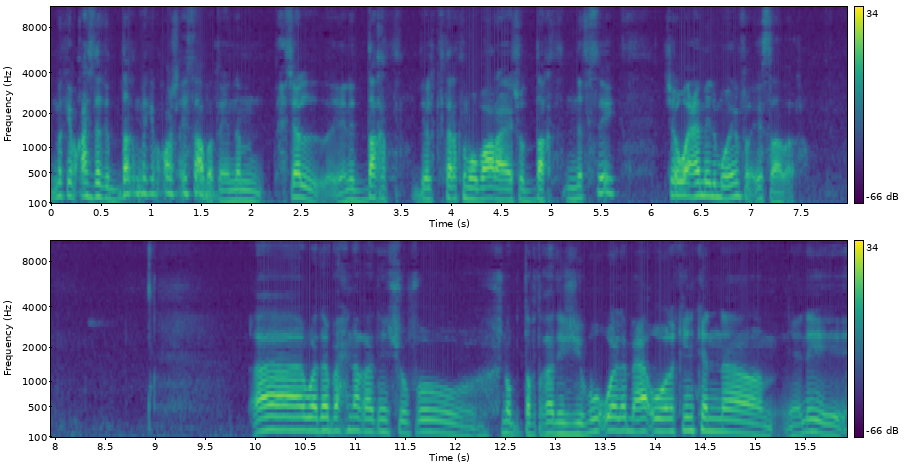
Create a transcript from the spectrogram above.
ما كيبقاش داك الضغط ما كيبقاوش اصابات لأن حتى يعني الضغط ديال كثرة المباريات والضغط النفسي حتى هو عامل مهم في الاصابات آه ودابا حنا غادي نشوفوا شنو بالضبط غادي يجيبوا ولا مع ولكن كان يعني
